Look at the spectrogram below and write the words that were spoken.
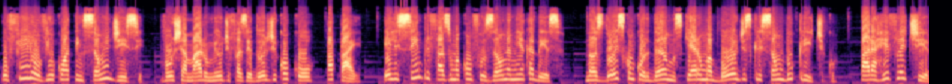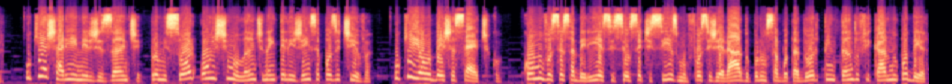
O filho ouviu com atenção e disse: Vou chamar o meu de fazedor de cocô, papai. Ele sempre faz uma confusão na minha cabeça. Nós dois concordamos que era uma boa descrição do crítico. Para refletir, o que acharia energizante, promissor ou estimulante na inteligência positiva? O que eu o deixa cético? Como você saberia se seu ceticismo fosse gerado por um sabotador tentando ficar no poder?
